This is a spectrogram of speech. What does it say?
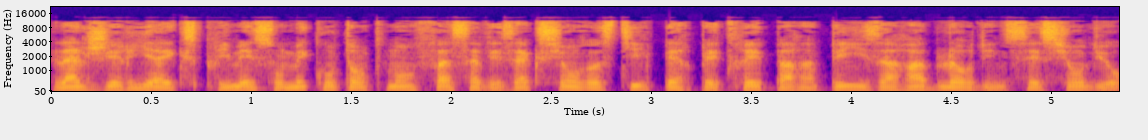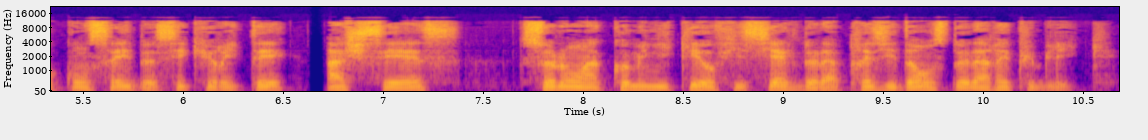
l'Algérie a exprimé son mécontentement face à des actions hostiles perpétrées par un pays arabe lors d'une session du Haut Conseil de sécurité, HCS, selon un communiqué officiel de la présidence de la République.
